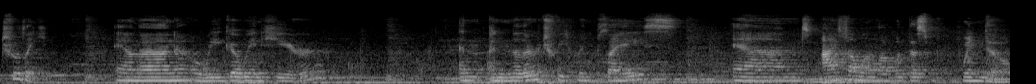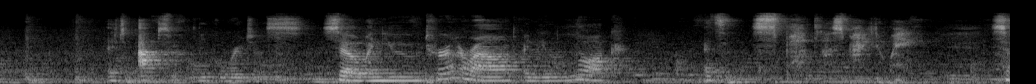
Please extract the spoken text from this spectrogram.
truly. And then we go in here and another treatment place and I fell in love with this window. It's absolutely gorgeous. So when you turn around and you look, it's spotless by the way. So,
